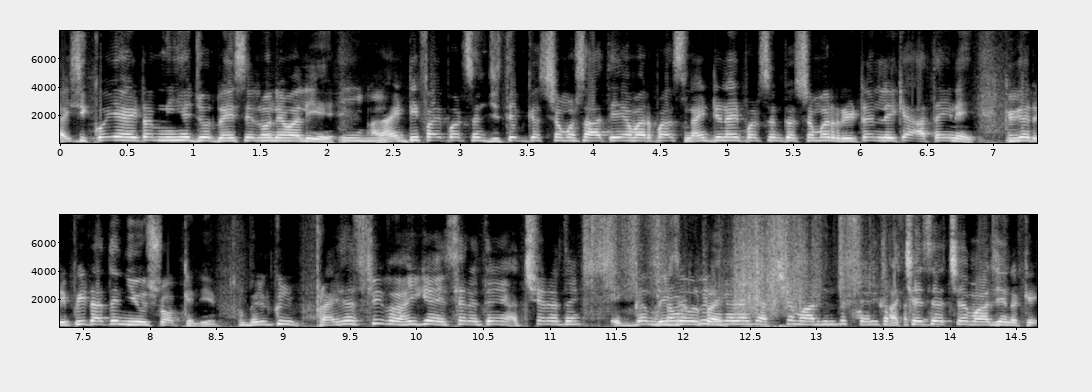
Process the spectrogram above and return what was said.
ऐसी कोई आइटम नहीं है जो नहीं सेल होने वाली है। 95% जितने भी कस्टमर्स आते हैं हमारे पास 99% कस्टमर रिटर्न लेके आते ही नहीं क्योंकि रिपीट आते न्यू स्टॉक के लिए। बिल्कुल प्राइसेस भी वही के ऐसे रहते हैं अच्छे रहते हैं। एकदम रीजनेबल प्राइस अच्छे मार्जिन पे सेल कर अच्छे से अच्छा मार्जिन रखे।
